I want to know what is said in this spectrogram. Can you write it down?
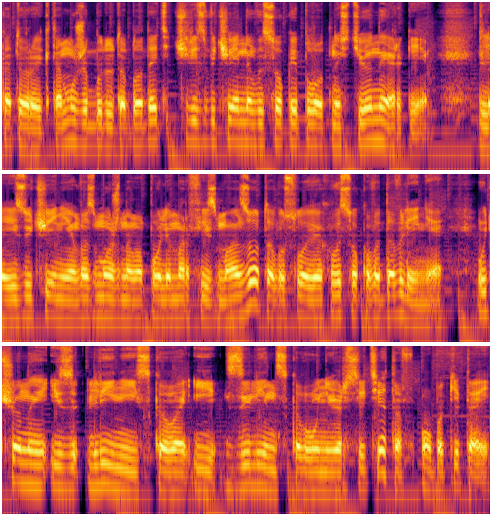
которые к тому же будут обладать чрезвычайно высокой плотностью энергии. Для изучения возможного полиморфизма азота в условиях высокого давления ученые из Линийского и Зелинского университетов, оба Китай,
